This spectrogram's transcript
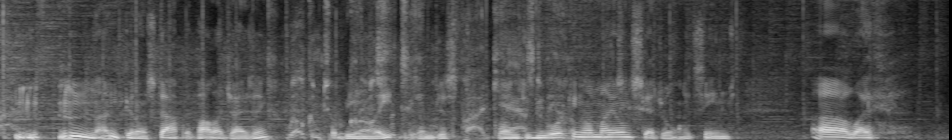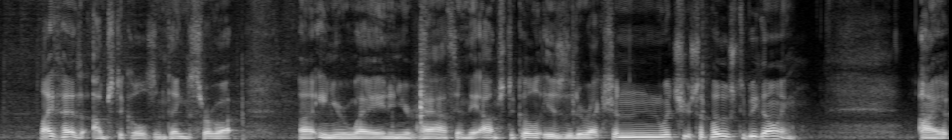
I'm going to stop apologizing Welcome to for being late because I'm just going to be working on my own schedule. It seems uh, life life has obstacles and things throw up uh, in your way and in your path, and the obstacle is the direction in which you're supposed to be going. I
